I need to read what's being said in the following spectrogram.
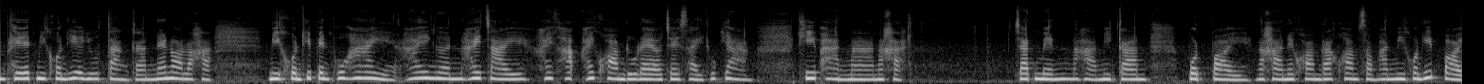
มเพลสมีคนที่อายุต่างกันแน่นอนละค่ะมีคนที่เป็นผู้ให้ให้เงินให้ใจให้ค่ะให้ความดูแลเอาใจใส่ทุกอย่างที่ผ่านมานะคะ จัดเมนต์นะคะมีการปลดปล่อยนะคะ ในความรักความสัมพันธ์มีคนที่ปล่อย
